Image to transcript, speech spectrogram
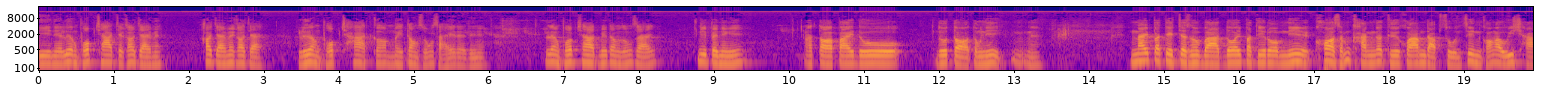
ดีในเรื่องภพชาติจะเข้าใจไหมเข้าใจไม่เข้าใจ เรื่องภพชาติก็ไม่ต้องสงสัยเลยทีนี้เรื่องภพชาติไม่ต้องสงสัย นี่เป็นอย่างนี้ อะต่อไปดูดูต่อตรงนี้นะในปฏิจจสมุปบาทโดยปฏิโลมนี้ข้อสำคัญก็คือความดับสูญสิ้นของอวิชชา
